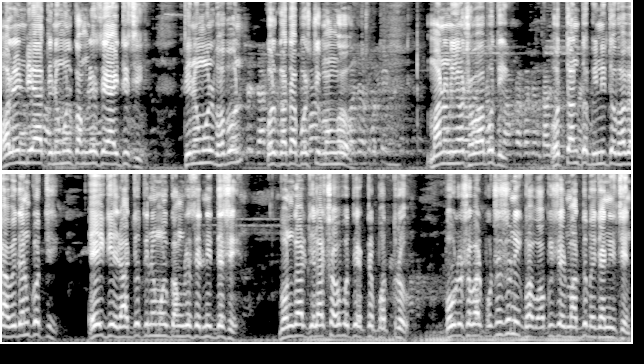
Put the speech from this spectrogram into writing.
all India Trinamool Congress AITC Trinamool Bhavan Kolkata Paschimbanga. মাননীয় সভাপতি, অত্যন্ত বিনীতভাবে আবেদন করছি, এই যে রাজ্য তৃণমূল কংগ্রেসের নির্দেশে বনগাঁ জেলার সভাপতি একটা পত্র পৌরসভার প্রশাসনিক অফিসের মাধ্যমে জানিয়েছেন,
